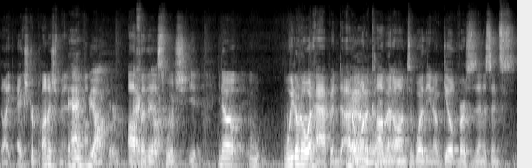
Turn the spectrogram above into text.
like extra punishment had to be awkward. off That of this, awkward. which you know we don't know what happened. I don't No, want to comment no. on to whether you know guilt versus innocence.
